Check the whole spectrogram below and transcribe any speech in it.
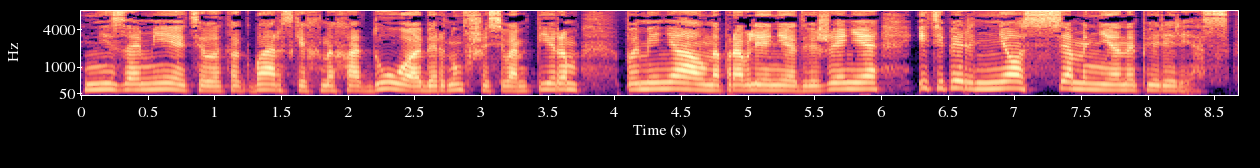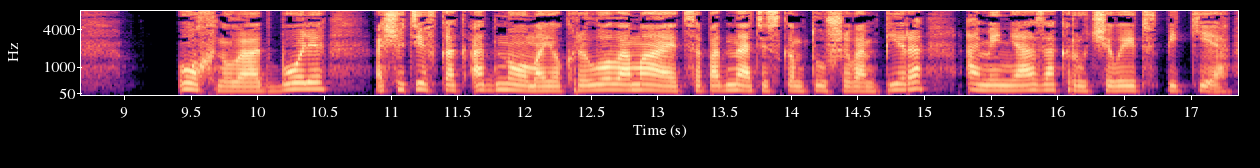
не заметила, как Барских на ходу, обернувшись вампиром, поменял направление движения и теперь несся мне на перерез. Охнула от боли, ощутив, как одно мое крыло ломается под натиском туши вампира, а меня закручивает в пике —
